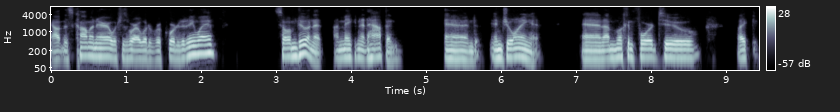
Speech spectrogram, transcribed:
out in this common area, which is where I would have recorded anyway. So I'm doing it. I'm making it happen and enjoying it. And I'm looking forward to like,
